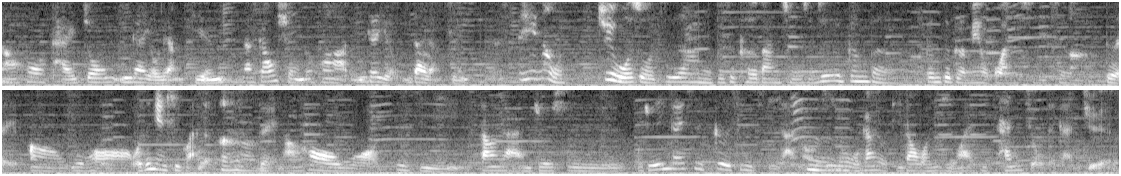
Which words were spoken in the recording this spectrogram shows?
然后台中应该有两间，那高雄的话应该有一到两间。哎，那我据我所知啊，你不是科班出身，就是根本跟这个没有关系，是吗？对啊、我我是念气管的，嗯，对，然后我自己当然就是，我觉得应该是个性使然哦，嗯就是说我刚刚有提到我很喜欢去餐酒的感觉对，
